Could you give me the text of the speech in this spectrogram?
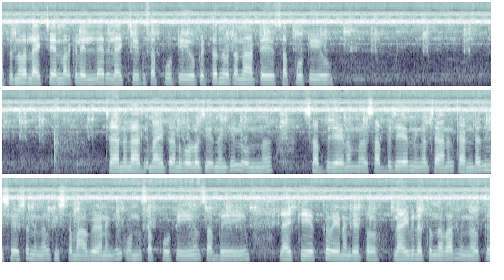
എത്തുന്നവർ ലൈക്ക് ചെയ്യാൻ മറക്കല്ല. എല്ലാവരും ലൈക്ക് ചെയ്ത് സപ്പോർട്ട് ചെയ്യൂ. പെട്ടെന്ന് പെട്ടെന്ന് ആട്ടെ സപ്പോർട്ട് ചെയ്യൂ. ചാനൽ ആദ്യമായിട്ടാണ് ഫോളോ ചെയ്യുന്നതെങ്കിൽ ഒന്ന് സബ് ചെയ്യണം. സബ് ചെയ്യാൻ നിങ്ങൾ ചാനൽ കണ്ടതിന് ശേഷം നിങ്ങൾക്ക് ഇഷ്ടമാകുകയാണെങ്കിൽ ഒന്ന് സപ്പോർട്ട് ചെയ്യുകയും സബ് ചെയ്യുകയും ലൈക്ക് ചെയ്യുകയൊക്കെ വേണം കേട്ടോ. ലൈവിലെത്തുന്നവർ നിങ്ങൾക്ക്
